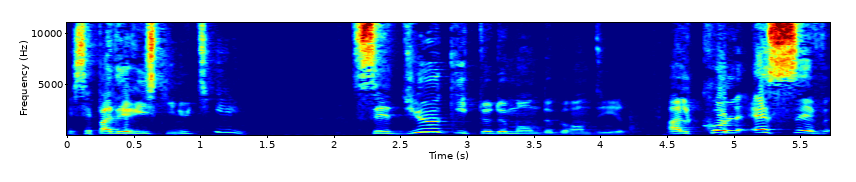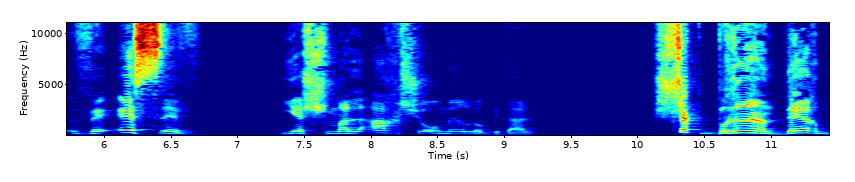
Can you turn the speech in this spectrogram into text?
Et c'est pas des risques inutiles. C'est Dieu qui te demande de grandir. Al kol esev ve esev yesh malach lo. Chaque brin d'herbe,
